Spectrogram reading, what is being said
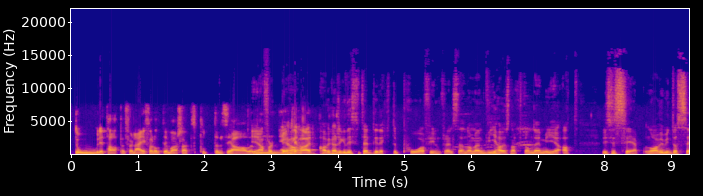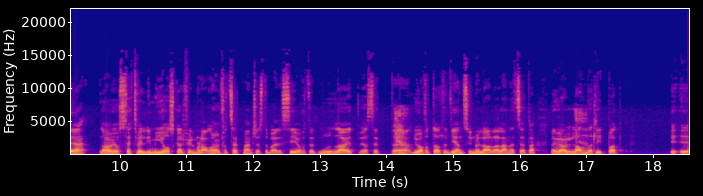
store taper, føler jeg, i forhold til hva slags potensial den ja, det egentlig har. har vi kanskje ikke diskutert direkte på Filmfrelst ennå, men vi har jo snakket om det mye. at ser på, Nå har vi begynt å se Nå har vi jo sett veldig mye Oscar-filmer. da Nå har vi fått sett Manchester by the Sea, vi har fått sett Moonlight, vi har sett, uh, du har fått tatt et gjensyn med La La Land etc. Men vi har jo landet litt på at i, i,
